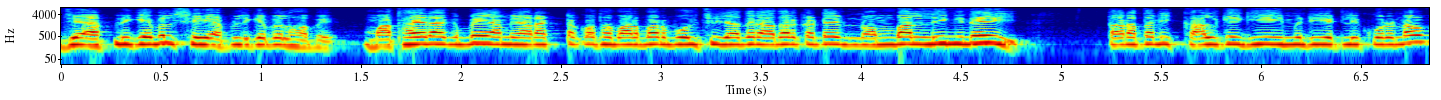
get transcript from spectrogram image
যে অ্যাপ্লিকেবল সেই অ্যাপ্লিকেবল হবে। মাথায় রাখবে, আমি আর একটা কথা বারবার বলছি, যাদের আধার কার্ডের নম্বর লিঙ্ক নেই তাড়াতাড়ি কালকে গিয়ে ইমিডিয়েটলি করে নাও।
